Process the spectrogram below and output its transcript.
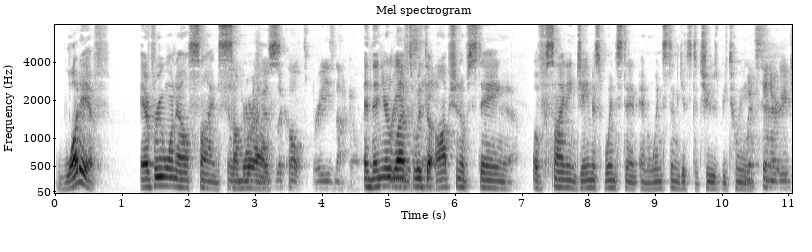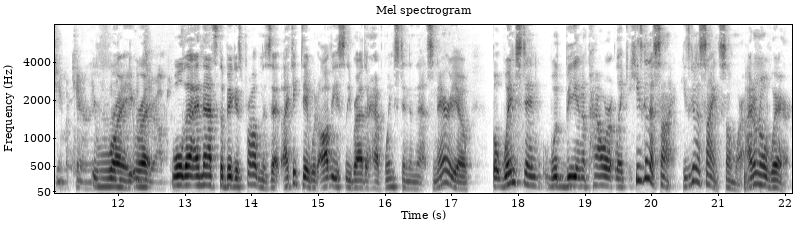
what if everyone else signs So somewhere else the Colts. Brady's not going. and then you're Brady's left with the option of staying Yeah. Of signing Jameis Winston and Winston gets to choose between Winston or AJ McCarron. Right, right. Well, that and that's the biggest problem is that I think they would obviously rather have Winston in that scenario, but Winston would be in a power like he's going to sign. He's going to sign somewhere. I don't know where,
